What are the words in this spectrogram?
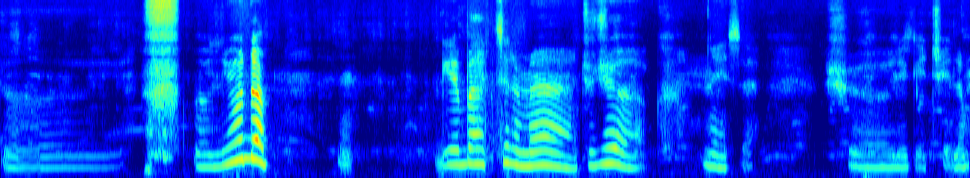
Şöyle. Ölüyordum. Gebertirim ha çocuk. Neyse. Şöyle geçelim.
